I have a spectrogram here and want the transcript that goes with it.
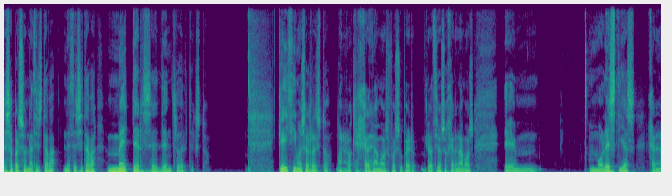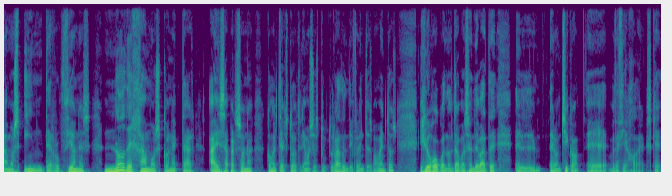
esa persona necesitaba, necesitaba meterse dentro del texto. ¿Qué hicimos el resto? Bueno, lo que generamos fue súper gracioso, generamos em, molestias, generamos interrupciones, no dejamos conectar a esa persona con el texto. Lo teníamos estructurado en diferentes momentos y luego cuando entramos en debate, era un chico, eh, decía, joder, es que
